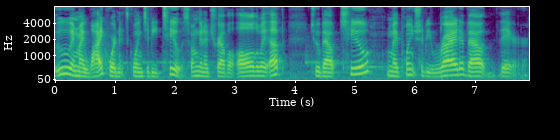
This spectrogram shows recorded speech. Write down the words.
Ooh, and my y coordinate's going to be 2. So I'm going to travel all the way up to about 2. My point should be right about there.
